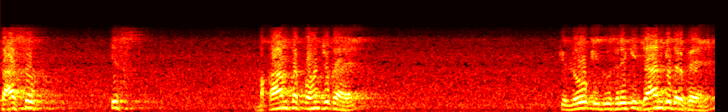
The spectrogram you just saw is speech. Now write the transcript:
تعصب اس مقام تک پہنچ چکا ہے کہ لوگ ایک دوسرے کی جان کی طرف ہیں۔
